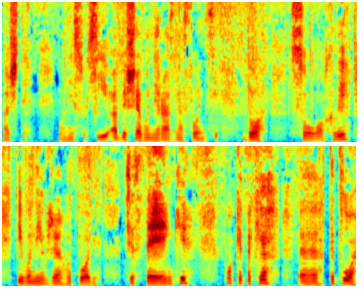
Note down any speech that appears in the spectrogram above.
бачите, вони сухі, аби ще вони раз на сонці досохли, і вони вже готові. Чистенькі, поки таке е, тепло.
